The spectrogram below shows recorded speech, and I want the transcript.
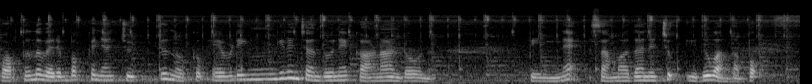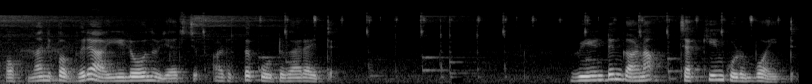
പുറത്തുനിന്ന് വരുമ്പോഴൊക്കെ ഞാൻ ചുറ്റും നോക്കും എവിടെയെങ്കിലും ചന്തുവിനെ കാണാണ്ടോ എന്ന്. പിന്നെ സമാധാനിച്ചു ഇത് വന്നപ്പോൾ ഓ ഞാനിപ്പോൾ ഇവരായില്ലോ എന്ന് വിചാരിച്ചു അടുത്ത കൂട്ടുകാരായിട്ട്. വീണ്ടും കാണാം ചക്കിയും കുടുംബമായിട്ട്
